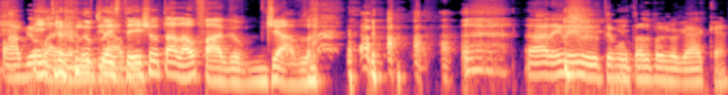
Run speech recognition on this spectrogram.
Fábio Entra no, no PlayStation, tá lá o Fábio, Diablo. ah, nem lembro de eu ter voltado pra jogar, cara.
